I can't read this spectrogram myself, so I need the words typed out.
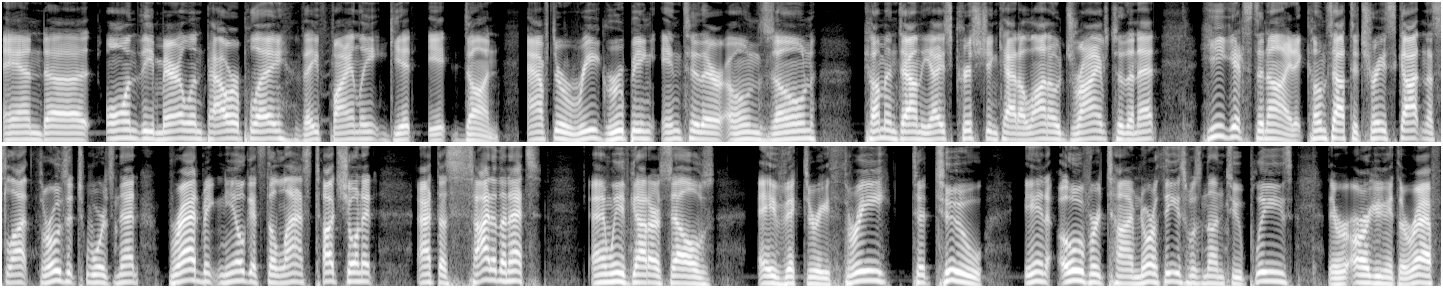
And uh, on the Maryland power play, they finally get it done. After regrouping into their own zone, coming down the ice, Christian Catalano drives to the net. He gets denied. It comes out to Trey Scott in the slot, throws it towards net. Brad McNeil gets the last touch on it at the side of the net and we've got ourselves a victory, three to two in overtime. Northeast was none too pleased. They were arguing with the ref.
